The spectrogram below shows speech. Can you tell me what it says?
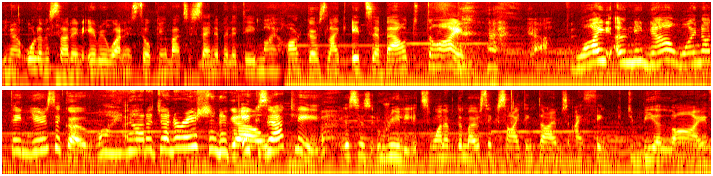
you know, all of a sudden everyone is talking about sustainability, my heart goes like, it's about time. Yeah. Why only now? Why not 10 years ago? Why not a generation ago? Exactly. This is really, it's one of the most exciting times, I think, to be alive,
